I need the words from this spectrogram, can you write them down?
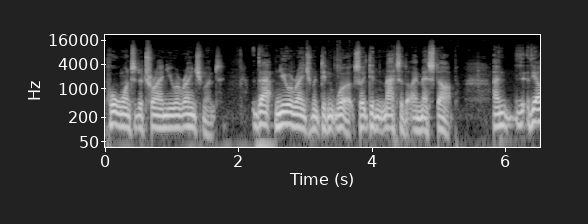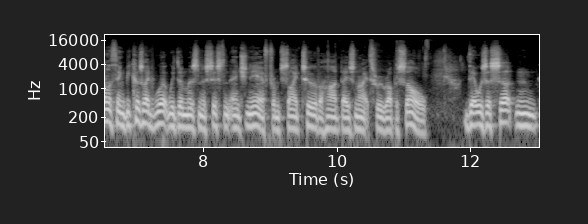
Paul wanted to try a new arrangement. That new arrangement didn't work, so it didn't matter that I messed up. And the other thing, because I'd worked with them as an assistant engineer from side two of A Hard Day's Night through Rubber Soul, there was a certain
